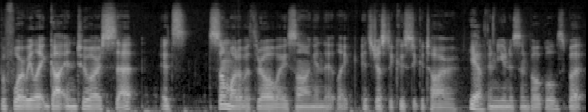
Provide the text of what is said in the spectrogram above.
before we like got into our set. It's somewhat of a throwaway song in that like it's just acoustic guitar Yeah. and unison vocals, but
